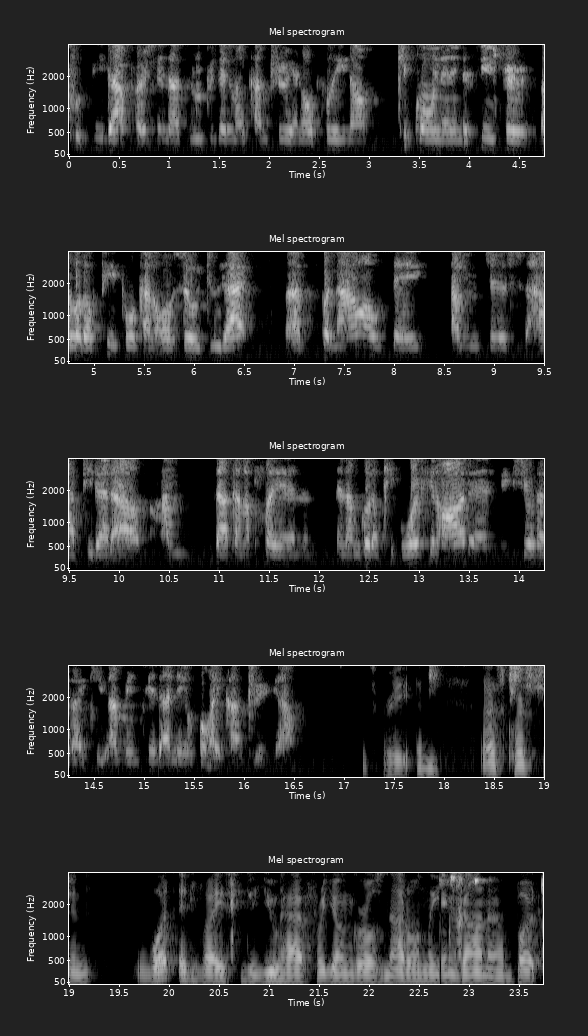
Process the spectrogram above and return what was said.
could be that person that's representing my country and hopefully, you know, keep going. And in the future, a lot of people can also do that. Uh, but now I would say I'm just happy that um, I'm that kind of player and, and I'm going to keep working hard and make sure that I keep, I maintain that name for my country. Yeah. That's great. And last question What advice do you have for young girls, not only in Ghana, but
